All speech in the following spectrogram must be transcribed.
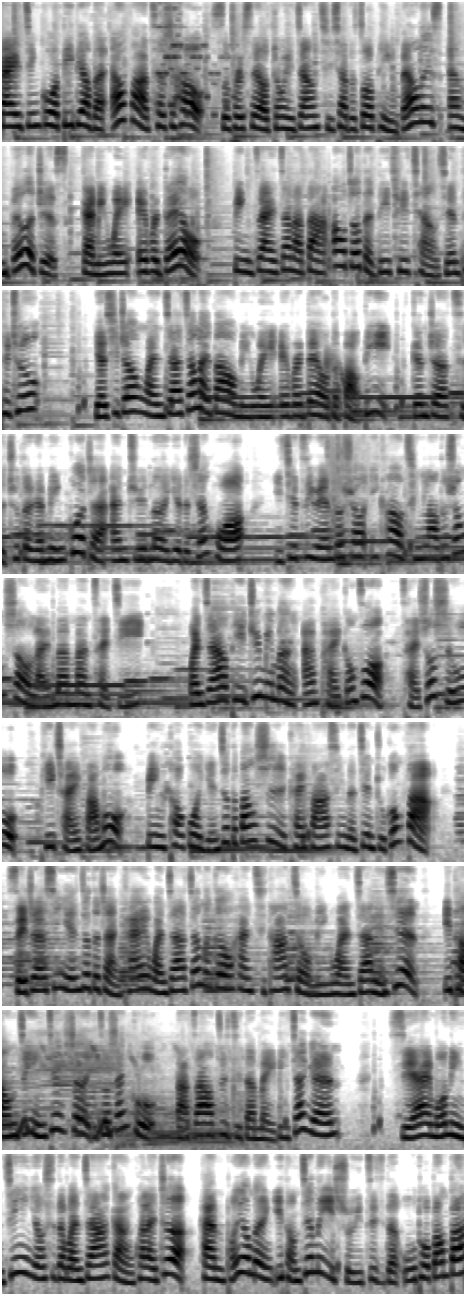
在经过低调的 Alpha 测试后，Supercell 终于将旗下的作品 Valleys and Villages 改名为 Everdale，并在加拿大、澳洲等地区抢先推出。游戏中，玩家将来到名为 Everdale 的宝地，跟着此处的人民过着安居乐业的生活。一切资源都需要依靠勤劳的双手来慢慢采集。玩家要替居民们安排工作、采收食物、劈柴伐木，并透过研究的方式开发新的建筑工法。随着新研究的展开，玩家将能够和其他九名玩家连线，一同经营建设一座山谷，打造自己的美丽家园。喜爱模拟经营游戏的玩家，赶快来这，和朋友们一同建立属于自己的乌托邦吧！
